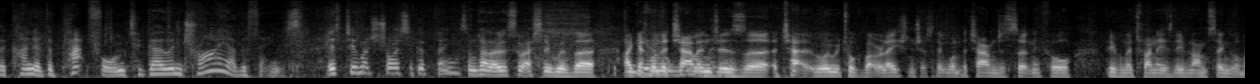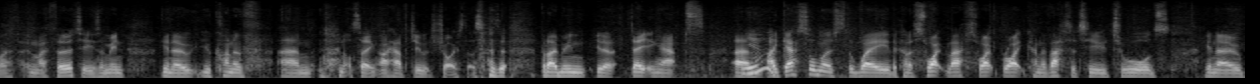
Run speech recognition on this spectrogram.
the kind of the platform to go and try other things. is too much choice a good thing sometimes I also actually with uh, I guess one of the challenges uh, a cha- when we talk about relationships I think one of the challenges certainly for people in their 20s and even I'm single in my, in my 30s I mean you know you kind of um, not saying I have too much choice that's but I mean you know dating apps um, Yeah. I guess almost the way the kind of swipe left swipe right kind of attitude towards you know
